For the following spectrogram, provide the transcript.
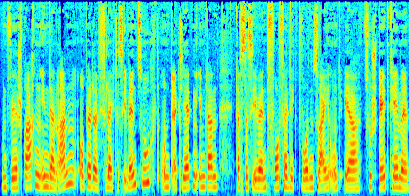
Und wir sprachen ihn dann an, ob er da vielleicht das Event sucht und erklärten ihm dann, dass das Event vorverlegt worden sei und er zu spät käme.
